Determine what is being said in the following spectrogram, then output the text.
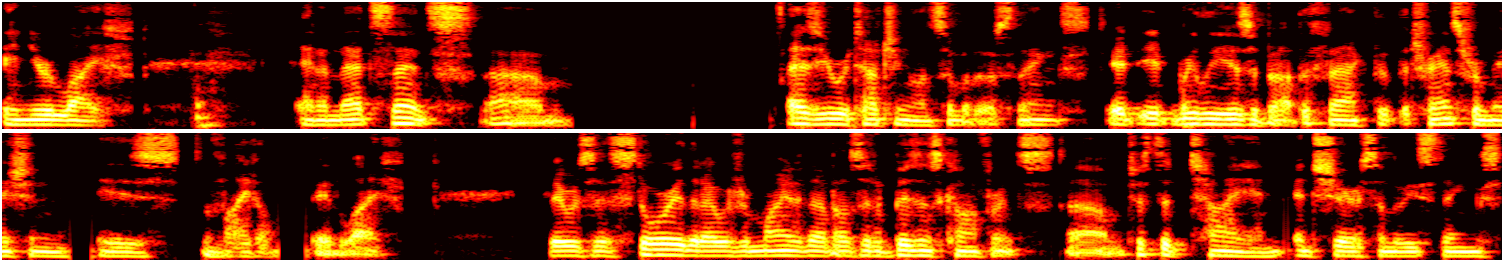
in your life. And in that sense, um, as you were touching on some of those things, it, it really is about the fact that the transformation is vital in life. There was a story that I was reminded of. I was at a business conference, um, just to tie in and share some of these things.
